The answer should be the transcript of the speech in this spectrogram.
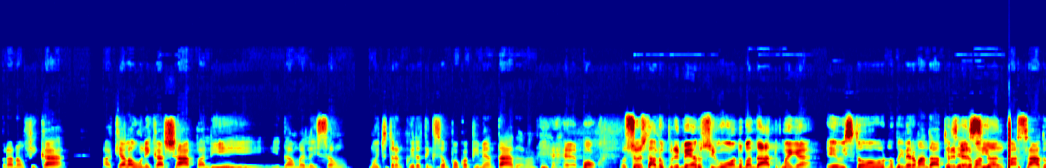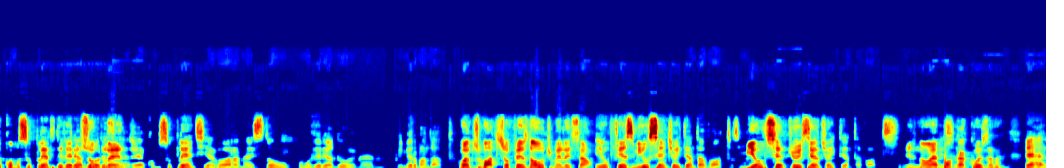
Para não ficar aquela única chapa ali e, e dar uma eleição muito tranquila, tem que ser um pouco apimentada, né? É, bom, o senhor está no primeiro, segundo mandato, como é que é? Eu estou no primeiro mandato. Eu Primeiro exerci mandato. um passado como suplente de vereadores. suplente. Né? É, como suplente e agora né, estou como vereador, né? Primeiro mandato. Quantos votos o senhor fez na última eleição? Eu fiz 1.180 votos. 1.180. 1.180 votos. E Não é Isso pouca é. coisa, né? É,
